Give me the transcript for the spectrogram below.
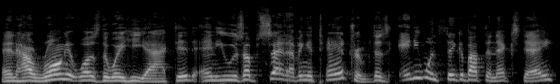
and how wrong it was the way he acted and he was upset having a tantrum. Does anyone think about the next day?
